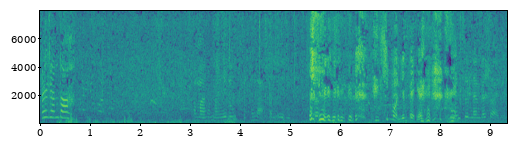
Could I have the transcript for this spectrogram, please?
ไปกันต่อทำมาทำไมไม่รู้ไปขนาดคนอื่นคิดบ่นยิ้มเป็ดไงเล่นชุดนั้นก็สวยเลย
